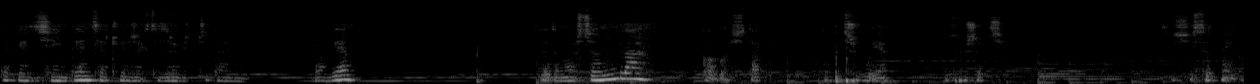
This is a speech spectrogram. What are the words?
taka jest dzisiaj intencja, czuję, że chcę zrobić czytanie. Robię z wiadomością dla kogoś, tak, kto potrzebuje usłyszeć coś istotnego.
